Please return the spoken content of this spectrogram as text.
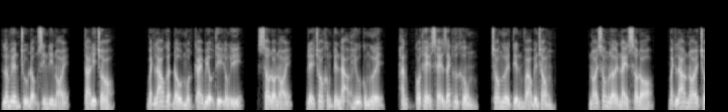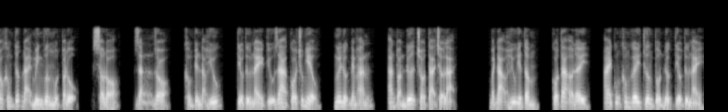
lâm viên chủ động xin đi nói, ta đi cho. Bạch lao gật đầu một cái biểu thị đồng ý, sau đó nói, để cho khổng tuyên đạo hữu cùng ngươi, hắn có thể sẽ rách hư không, cho ngươi tiến vào bên trong. Nói xong lời này sau đó, bạch lao nói cho khổng tước đại minh vương một toa độ, sau đó, dặn dò, khổng tuyên đạo hữu, tiểu tử này cựu ra có chút nhiều, ngươi được đem hắn, an toàn đưa cho ta trở lại bạch đạo hưu yên tâm có ta ở đây ai cũng không gây thương tổn được tiểu tử này.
